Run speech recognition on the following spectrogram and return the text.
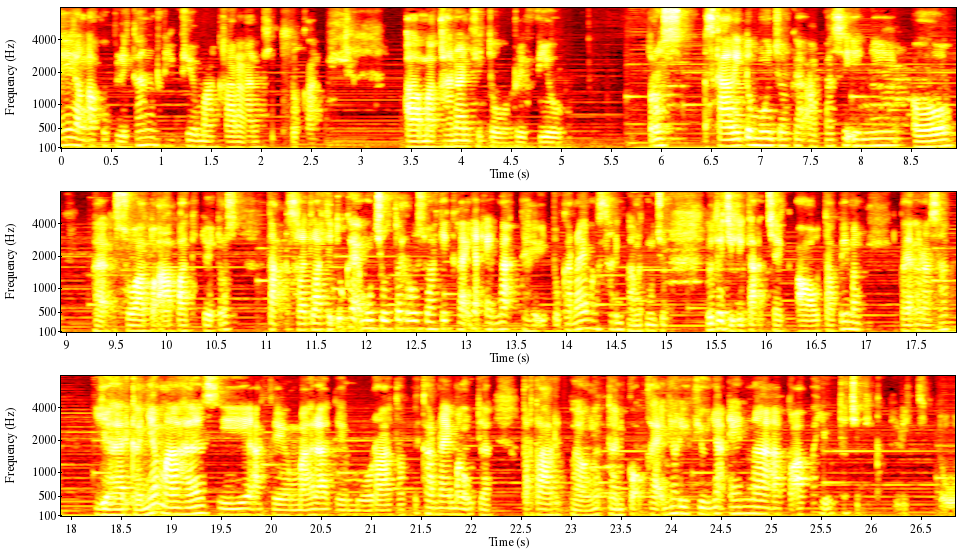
yang aku belikan review makanan gitu kan. Uh, makanan gitu review. Terus sekali itu muncul kayak apa sih ini? Oh kayak suatu apa gitu ya. Terus tak slide lagi tuh kayak muncul terus lagi kayaknya enak deh itu karena emang sering banget muncul. Itu jadi tak check out tapi emang kayak ngerasa ya harganya mahal sih ada yang mahal ada yang murah tapi karena emang udah tertarik banget dan kok kayaknya reviewnya enak atau apa ya udah jadi kebeli gitu.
